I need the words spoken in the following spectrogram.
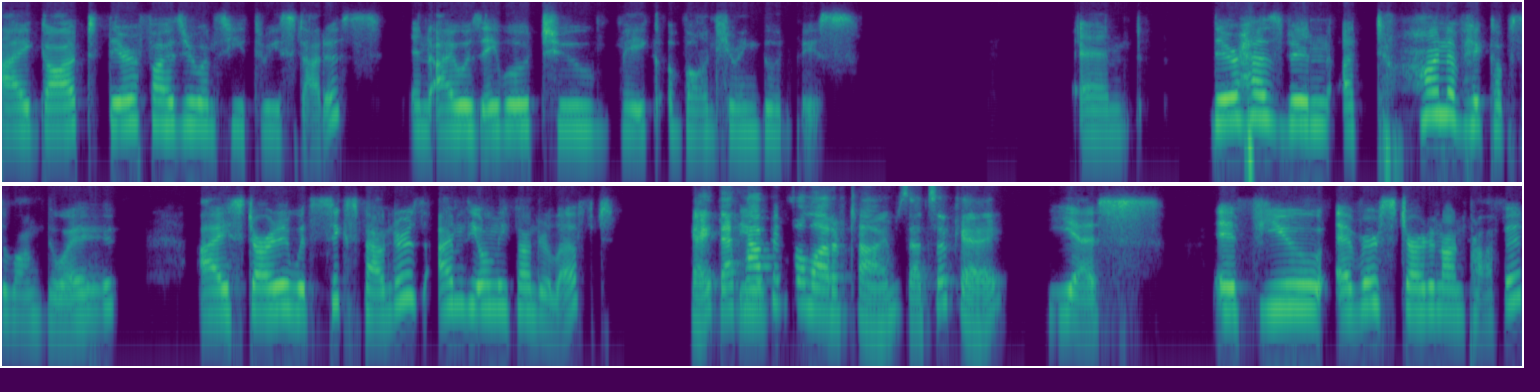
I got their 501c3 status and I was able to make a volunteering build base. And there has been a ton of hiccups along the way. I started with six founders. I'm the only founder left. Okay, that you, happens a lot of times. That's okay. Yes. If you ever start a nonprofit,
